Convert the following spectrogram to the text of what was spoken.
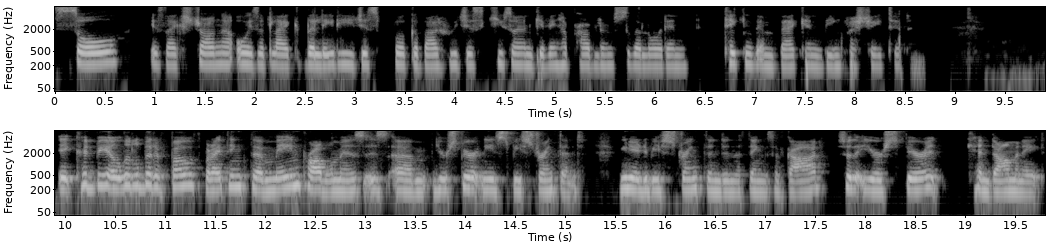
soul is like stronger, or is it like the lady you just spoke about who just keeps on giving her problems to the Lord and taking them back and being frustrated? It could be a little bit of both but i think the main problem is is um, your spirit needs to be strengthened. You need to be strengthened in the things of god so that your spirit can dominate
